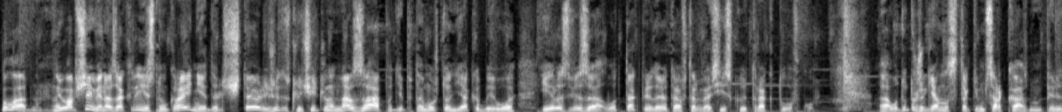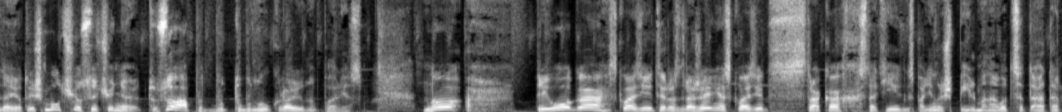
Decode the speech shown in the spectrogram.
Ну ладно. Ну и вообще вина за кризис на Украине, я дальше читаю, лежит исключительно на Западе, потому что он якобы его и развязал. Вот так передает автор российскую трактовку. А вот тут уже явно с таким сарказмом передает. Ишь, мол, что сочиняют? Запад будто бы на Украину полез. Но тревога сквозит и раздражение сквозит в строках статьи господина Шпильмана. Вот цитата.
